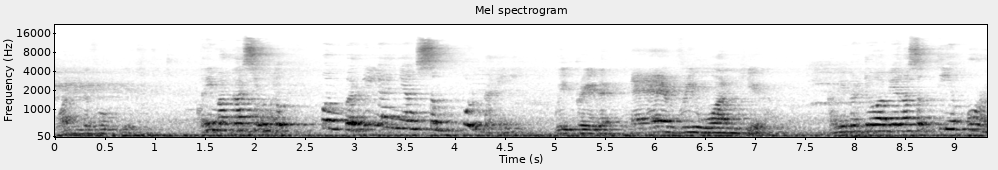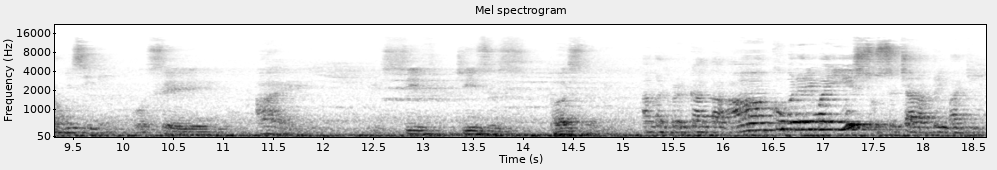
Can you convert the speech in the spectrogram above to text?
wonderful gift. Terima kasih untuk pemberian yang sempurna ini. We pray that everyone here Kami berdoa biarlah setiap orang di sini will say, I receive Jesus personally. akan berkata, aku menerima Yesus secara pribadi.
